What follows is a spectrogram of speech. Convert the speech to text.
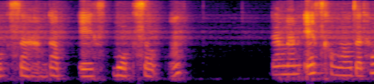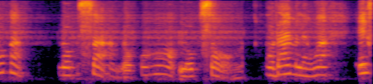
วก 3 กับ x บวก 2 ดังนั้น x ของเราจะเท่ากับ ลบ3แล้วก็ลบ2เราได้มาแล้วว่า x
